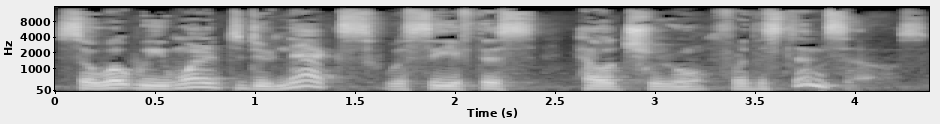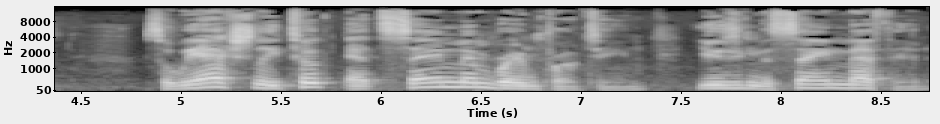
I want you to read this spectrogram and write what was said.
So what we wanted to do next was see if this held true for the stem cells. So we actually took that same membrane protein using the same method,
